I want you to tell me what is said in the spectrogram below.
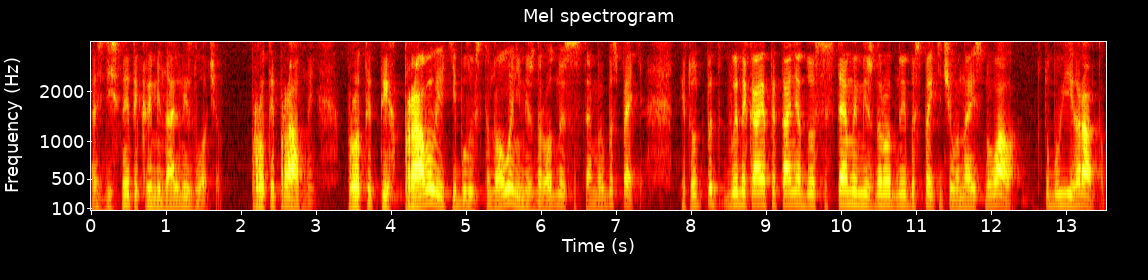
здійснити кримінальний злочин, протиправний, проти тих правил, які були встановлені міжнародною системою безпеки. І тут виникає питання до системи міжнародної безпеки, чи вона існувала, хто був її гарантом.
